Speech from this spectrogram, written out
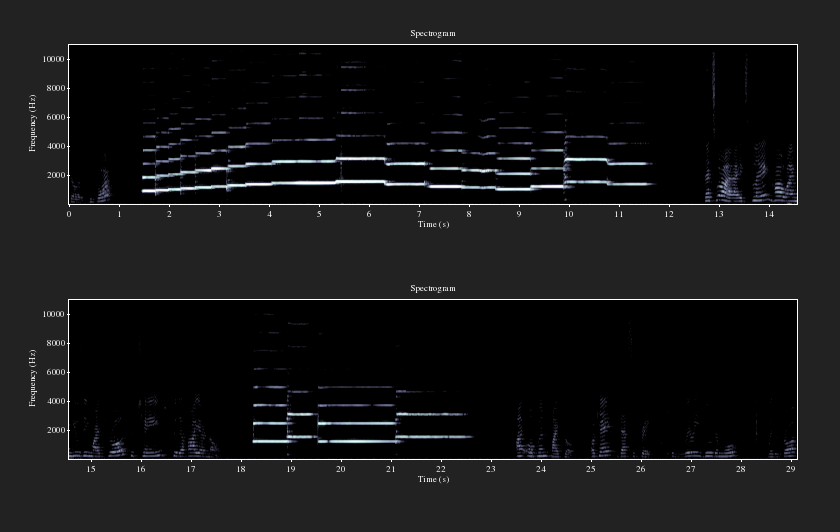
showed before. That's why I explain how I'm using my throat to change to the higher note. I open my throat. Okay, that's the trick. You should really do the move with the throat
